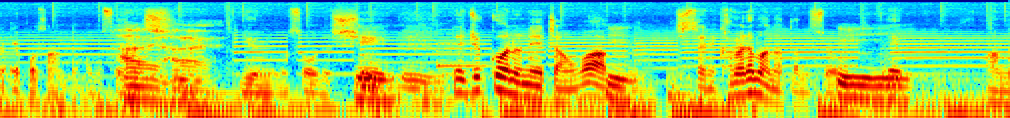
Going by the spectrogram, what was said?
とエポさんとかもそうですし、はいはい。ユーミンもそうですし、ーうんで10個上の姉ちゃんはうん。実際にカメラマンになったんですよ。うん。であの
